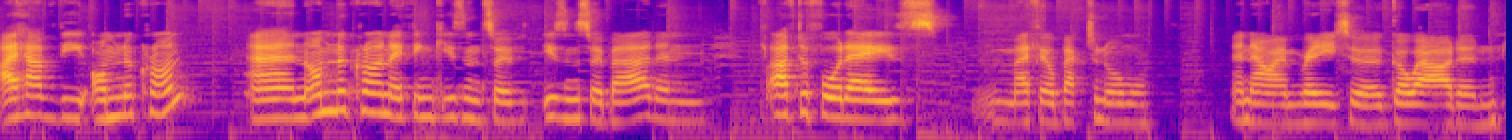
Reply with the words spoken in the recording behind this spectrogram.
I have the Omicron, and Omicron I think isn't so isn't so bad, and after four days, I feel back to normal and now I'm ready to go out and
